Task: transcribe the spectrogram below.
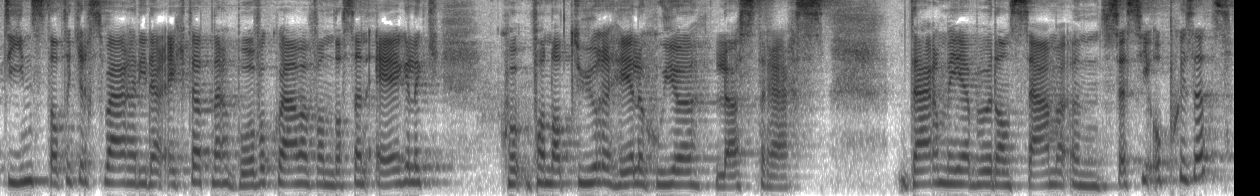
10 statikkers waren die daar echt uit naar boven kwamen van dat zijn eigenlijk van nature hele goede luisteraars. Daarmee hebben we dan samen een sessie opgezet.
